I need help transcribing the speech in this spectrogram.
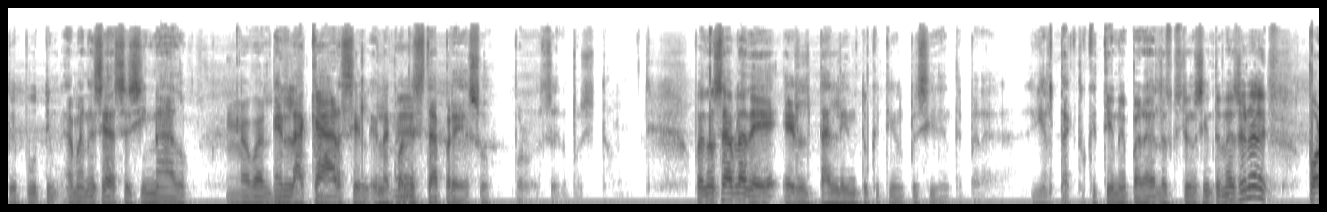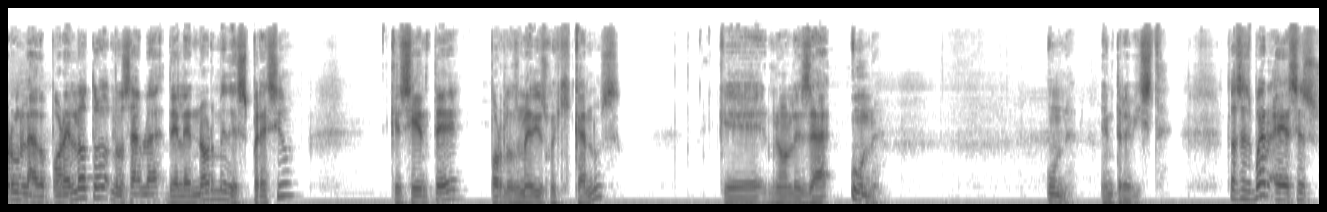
de Putin amanece asesinado en la cárcel en la cual Eh. está preso ser opositor. Pues nos habla de el talento que tiene el presidente para y el tacto que tiene para las cuestiones internacionales. Por un lado, por el otro nos habla del enorme desprecio que siente por los medios mexicanos que no les da una una entrevista. Entonces, bueno, ese es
